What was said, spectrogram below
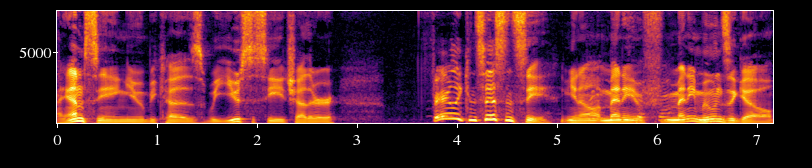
I am seeing you because we used to see each other fairly consistency, you know, many consistent. many moons ago.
